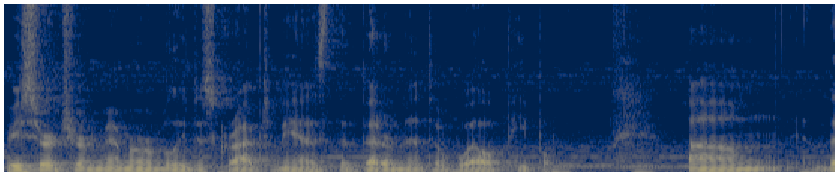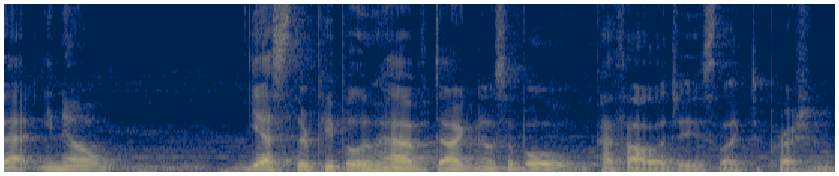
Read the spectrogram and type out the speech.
researcher memorably described to me as the betterment of well people. Um, that, you know, yes, there are people who have diagnosable pathologies like depression,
